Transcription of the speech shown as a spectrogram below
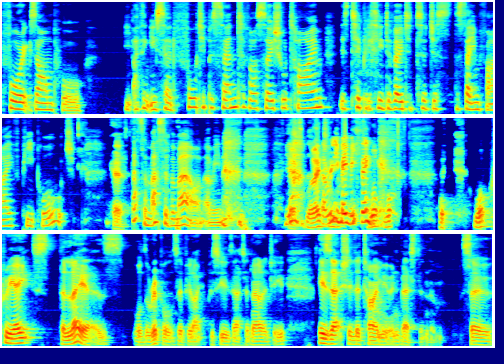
For example, I think you said 40% of our social time is typically devoted to just the same five people, which Yes. That's a massive amount. I mean, yeah, yes. well, actually, that really made me think. What, what, what, creates the layers or the ripples, if you like to pursue that analogy, is actually the time you invest in them. So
